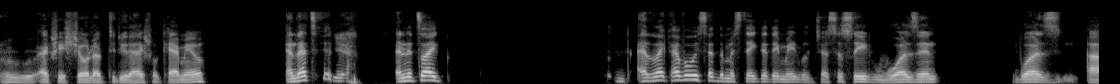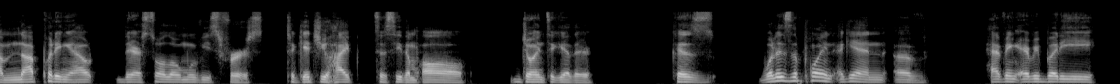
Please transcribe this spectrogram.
who actually showed up to do the actual cameo, and that's it. Yeah. And it's like, I like I've always said the mistake that they made with Justice League wasn't was um not putting out their solo movies first to get you hyped to see them all join together. Because what is the point again of having everybody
